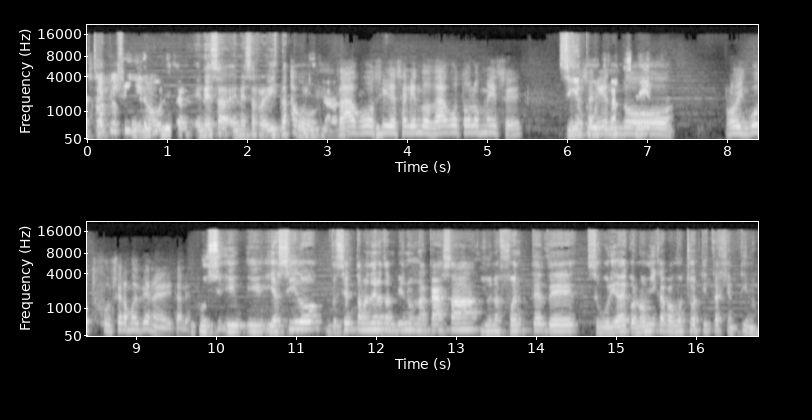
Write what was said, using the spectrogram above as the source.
Scorpio sigue, ¿no? publican en esa, en esa revista. Dago, publican- Dago sigue saliendo Dago todos los meses. Sigue siguen publicando saliendo. Robin Hood funciona muy bien en Italia. Pues, Y, y- y ha sido, de cierta manera, también una casa y una fuente de seguridad económica para muchos artistas argentinos.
